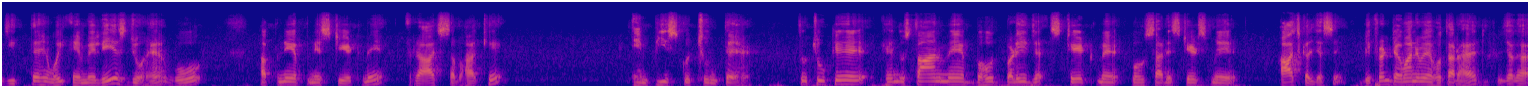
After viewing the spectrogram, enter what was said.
जीतते हैं, वही एम जो हैं, वो अपने अपने स्टेट में राज्यसभा के एम को चुनते हैं। तो चूँकि हिंदुस्तान में बहुत बड़ी स्टेट में, बहुत सारे स्टेट्स में आजकल जैसे डिफरेंट ज़माने में होता रहा है जगह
